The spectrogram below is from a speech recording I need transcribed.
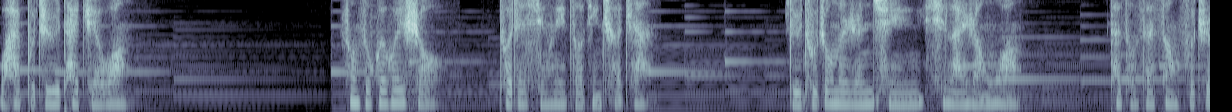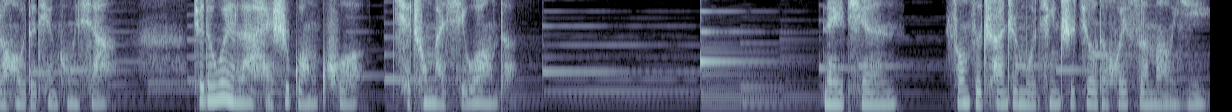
我还不至于太绝望。松子挥挥手，拖着行李走进车站。旅途中的人群熙来攘往，他走在丧夫之后的天空下，觉得未来还是广阔且充满希望的。那天，松子穿着母亲织就的灰色毛衣，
